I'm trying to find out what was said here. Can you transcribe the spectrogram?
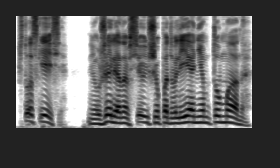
Что с Кейси? Неужели она все еще под влиянием тумана?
